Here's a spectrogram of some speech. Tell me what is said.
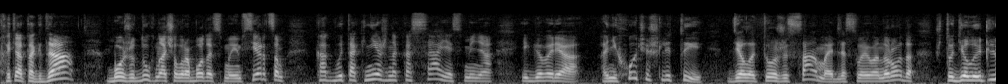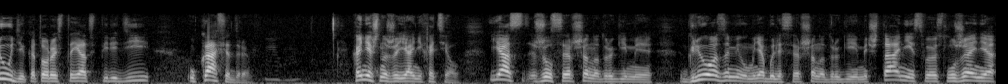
Хотя тогда Божий Дух начал работать с моим сердцем, как бы так нежно касаясь меня и говоря, а не хочешь ли ты делать то же самое для своего народа, что делают люди, которые стоят впереди у кафедры? Конечно же, я не хотел. Я жил совершенно другими грезами, у меня были совершенно другие мечтания, свое служение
